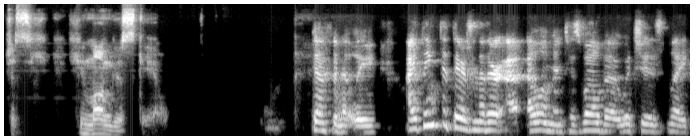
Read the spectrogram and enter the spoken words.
just humongous scale. Definitely. I think that there's another element as well, though, which is like,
